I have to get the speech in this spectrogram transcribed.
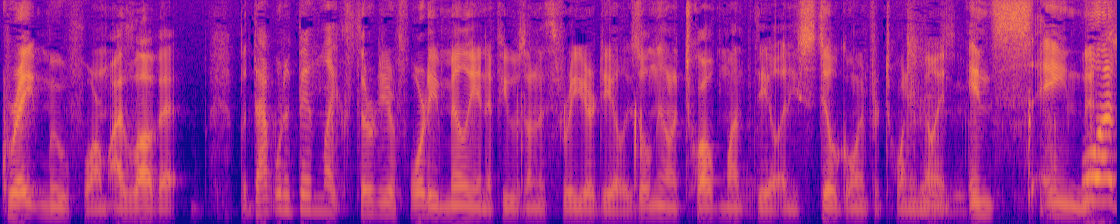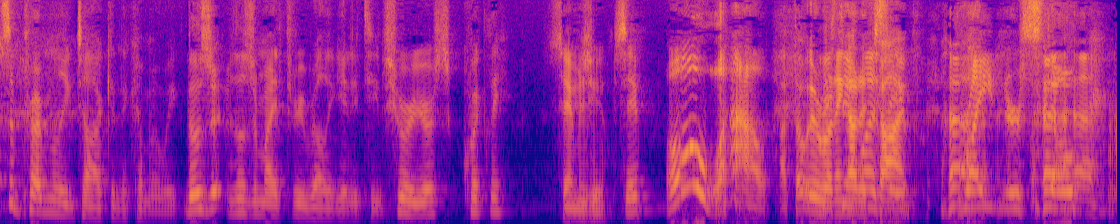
Great move for him. I love it. But that would have been like thirty or forty million if he was on a three-year deal. He's only on a twelve-month deal, and he's still going for twenty million. Crazy. Insane. Well, that's some Premier League talk in the coming week. Those are those are my three relegated teams. Who are yours? Quickly, Same as you. same. Oh wow! I thought we were running out of time. Brighton or Stoke. Okay.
